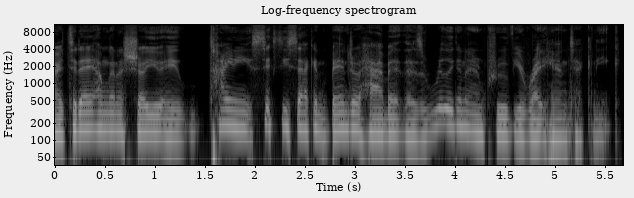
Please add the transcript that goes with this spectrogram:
All right, today I'm going to show you a tiny 60 second banjo habit that is really going to improve your right hand technique.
